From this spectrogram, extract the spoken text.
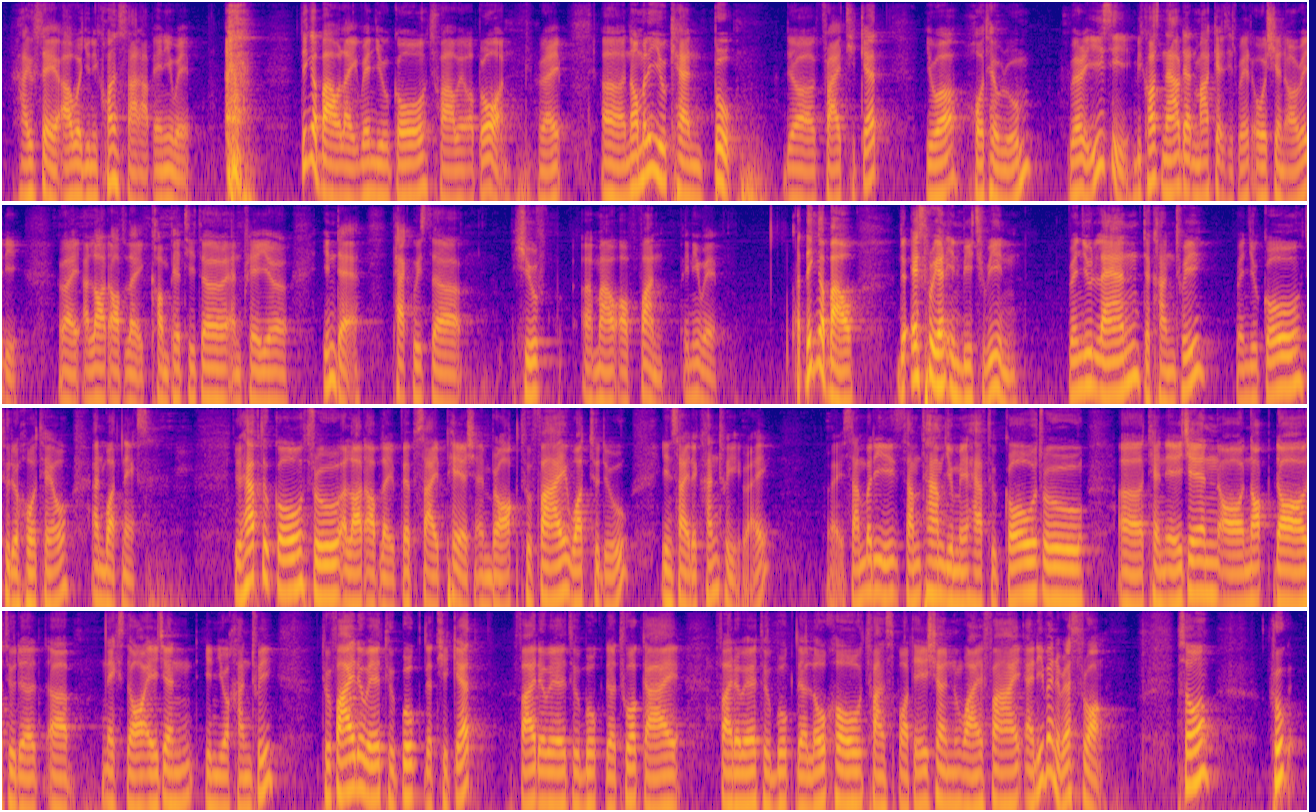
How you say our unicorn startup anyway? Think about like when you go travel abroad, right? Uh, normally you can book your flight ticket, your hotel room, very easy because now that market is red ocean already, right? A lot of like competitor and player in there, packed with a huge amount of fun anyway. But think about the experience in between. When you land the country, when you go to the hotel, and what next? You have to go through a lot of like website page and blog to find what to do inside the country, right? Right. Somebody, sometimes you may have to go through uh, 10 agent or knock door to the uh, next door agent in your country to find a way to book the ticket, find a way to book the tour guide, find a way to book the local transportation, Wi-Fi, and even the restaurant. So Klook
